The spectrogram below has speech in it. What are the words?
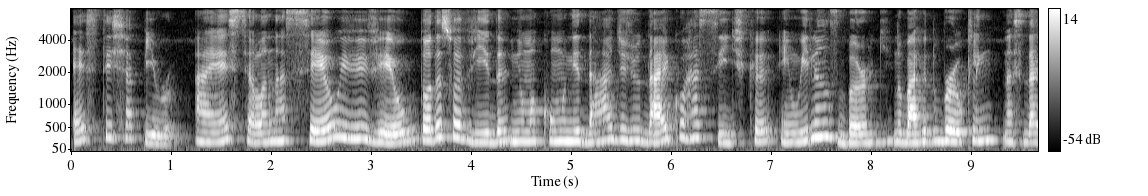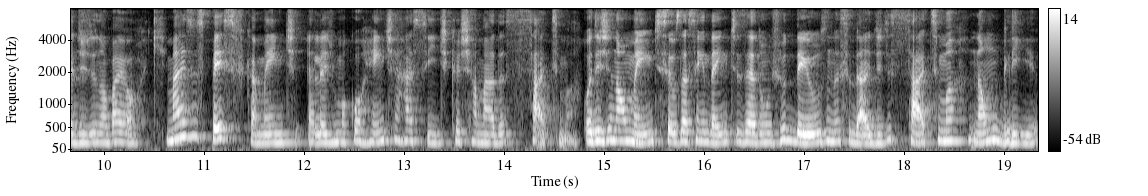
Esty Shapiro. A Esty, ela nasceu e viveu toda a sua vida em uma comunidade judaico-racídica em Williamsburg, no bairro do Brooklyn, na cidade de Nova York. Mais especificamente, ela é de uma corrente racídica chamada Satima. Originalmente, seus ascendentes eram judeus na cidade de Satima, na Hungria.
